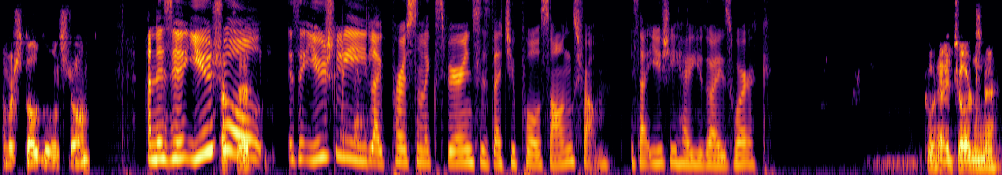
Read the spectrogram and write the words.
and we're still going strong. And is it usual? Is it usually like personal experiences that you pull songs from? Is that usually how you guys work? Go ahead, Jordan.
